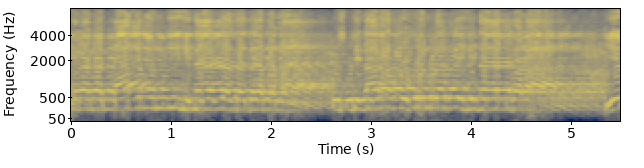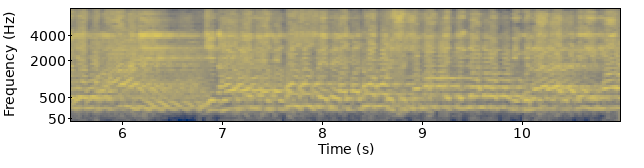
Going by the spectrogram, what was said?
कुरान पाक ने उनकी हिदायत का ज़रिया बनाया। उस तिलावत को सुनकर के हिदायत पर आ ये वो कुरान है, जिन्होंने मज़बूत से मज़बूत दुश्मनों के दिलों को पिघला करके ईमान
